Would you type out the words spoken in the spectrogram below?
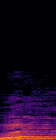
When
